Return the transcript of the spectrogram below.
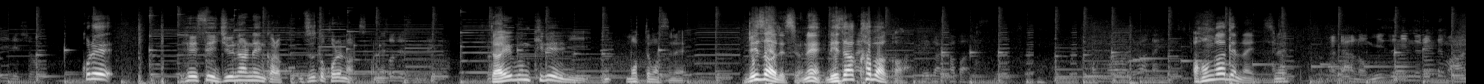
ちいいでしょ。うこれ平成17年からこずっとこれなんですかね。そうですね。だいぶ綺麗に持ってますね。レザーですよね。レザーカバーか、レザーカバーですね。本革ではないですあ本革ではないんですね。ただあの水に濡れても安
